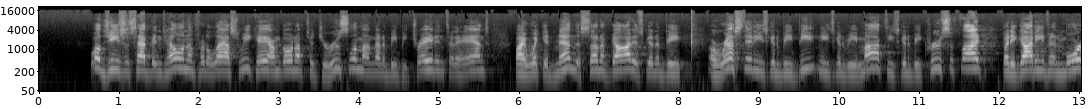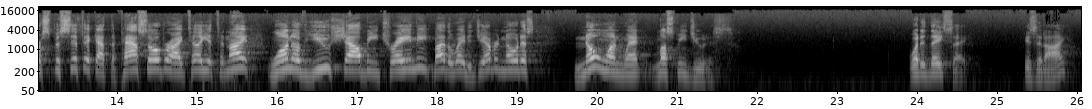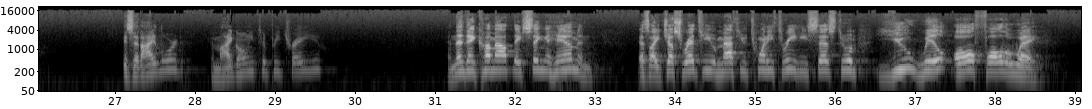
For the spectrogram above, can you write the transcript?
Well, Jesus had been telling them for the last week, hey, I'm going up to Jerusalem. I'm going to be betrayed into the hands by wicked men. The Son of God is going to be arrested. He's going to be beaten. He's going to be mocked. He's going to be crucified. But he got even more specific at the Passover. I tell you tonight, one of you shall betray me. By the way, did you ever notice no one went, must be Judas? What did they say? Is it I? Is it I, Lord? Am I going to betray you? And then they come out, they sing a hymn, and as I just read to you in Matthew 23, he says to them, You will all fall away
